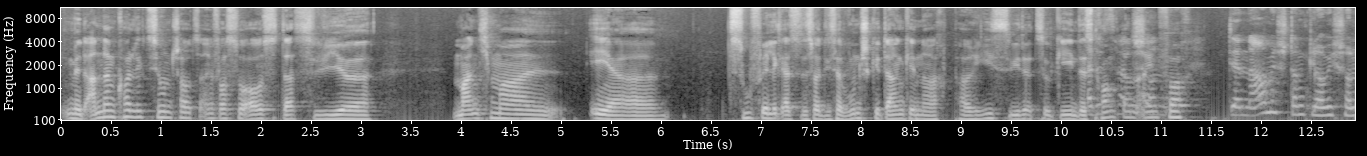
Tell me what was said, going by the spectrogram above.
mit anderen Kollektionen schaut es einfach so aus, dass wir manchmal eher zufällig, also das war dieser Wunschgedanke nach Paris wieder zu gehen, das Also es kommt dann schon- einfach. Der Name stand, glaube ich, schon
